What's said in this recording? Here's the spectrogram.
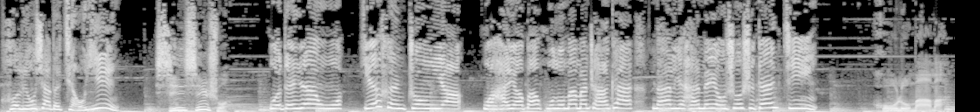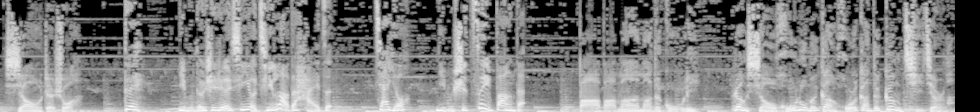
和留下的脚印。欣欣说：“我的任务也很重要，我还要帮葫芦妈妈查看哪里还没有收拾干净。”葫芦妈妈笑着说：“对，你们都是热心又勤劳的孩子，加油！你们是最棒的。”爸爸妈妈的鼓励让小葫芦们干活干得更起劲儿了。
